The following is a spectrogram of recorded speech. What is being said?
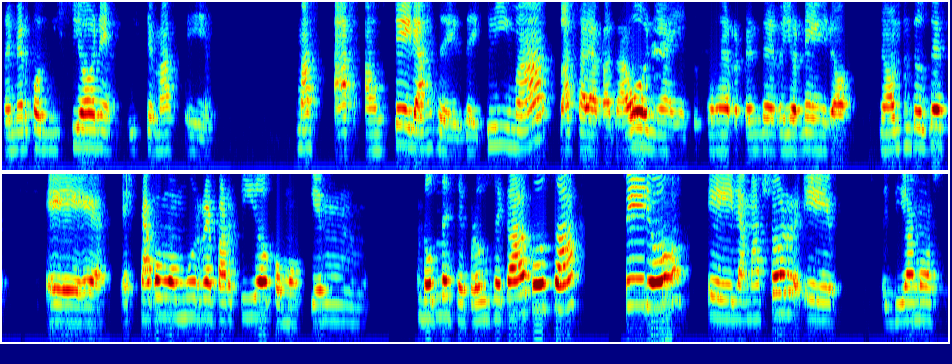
tener condiciones, viste, más, eh, más austeras de, clima, vas a la Patagonia y entonces de repente Río Negro, ¿no? Entonces eh, está como muy repartido como quién, dónde se produce cada cosa, pero eh, la mayor, digamos,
